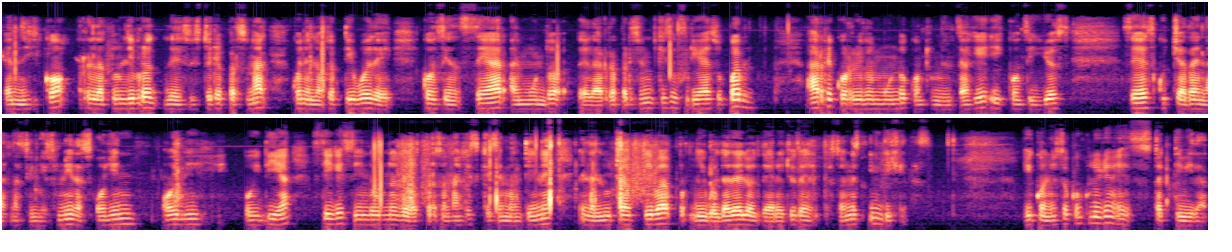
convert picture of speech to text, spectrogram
en México, relató un libro de su historia personal con el objetivo de concienciar al mundo de la represión que sufría su pueblo. Ha recorrido el mundo con su mensaje y consiguió ser escuchada en las Naciones Unidas. Hoy, en, hoy hoy día sigue siendo uno de los personajes que se mantiene en la lucha activa por la igualdad de los derechos de las personas indígenas. Y con esto concluyo esta actividad.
